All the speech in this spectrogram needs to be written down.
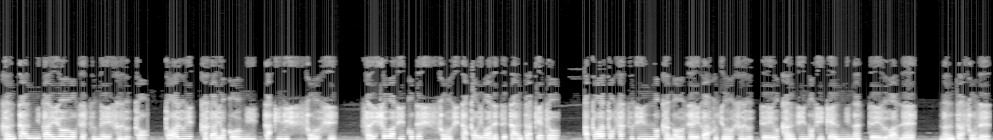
簡単に概要を説明すると、とある一家が旅行に行ったきり失踪し、最初は事故で失踪したと言われてたんだけど、後々殺人の可能性が浮上するっていう感じの事件になっているわね。なんだそれ。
